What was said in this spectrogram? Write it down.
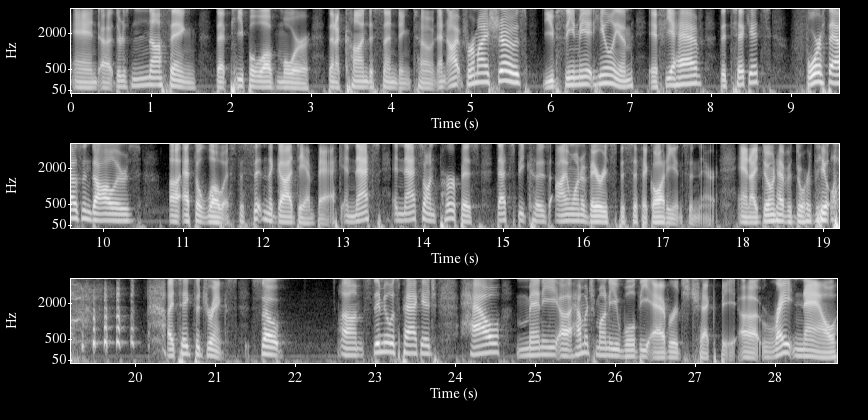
and uh, there's nothing that people love more than a condescending tone. And I, for my shows, you've seen me at Helium. If you have the tickets, $4,000 uh, at the lowest to sit in the goddamn back and that's and that's on purpose that's because i want a very specific audience in there and i don't have a door deal i take the drinks so Um, stimulus package. How many? Uh, how much money will the average check be? Uh, right now,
